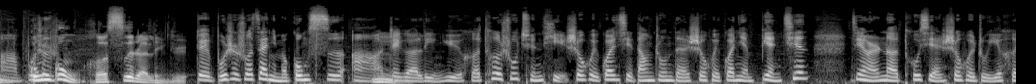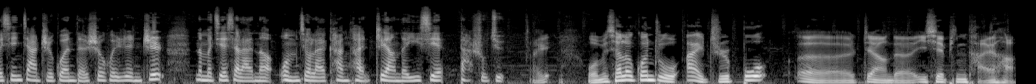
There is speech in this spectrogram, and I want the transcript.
啊，不是公共和私人领域。对，不是说在你们公司啊嗯这个领域和特殊群体社会关系当中的社会观念变迁，进而呢凸显社会主义核心价值观的社会认知。那么接下来呢，我们就来看看这样的一些大数据。哎，我们先来关注爱直播。呃，这样的一些平台哈，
